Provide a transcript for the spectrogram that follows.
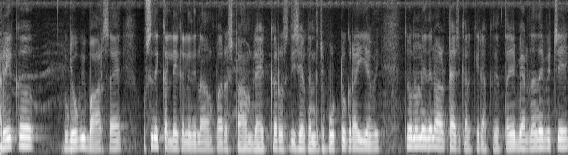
ਹਰੇਕ ਜੋ ਵੀ ਵਾਰਸ ਹੈ ਉਸ ਦੇ ਇਕੱਲੇ ਇਕੱਲੇ ਦੇ ਨਾਮ ਪਰ ਸਟਾਮ ਲੈ ਕਰ ਉਸ ਦੀ ਸੇਵਾ ਕੇਂਦਰ 'ਚ ਫੋਟੋ ਕਰਾਈ ਜਾਵੇ, ਤੇ ਉਹਨਾਂ ਨੇ ਇਹਦੇ ਨਾਲ ਅਟੈਚ ਕਰਕੇ ਰੱਖ ਦਿੱਤਾ ਜੇ ਬਿਆਨਾਂ ਦੇ ਵਿੱਚ ਇਹ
